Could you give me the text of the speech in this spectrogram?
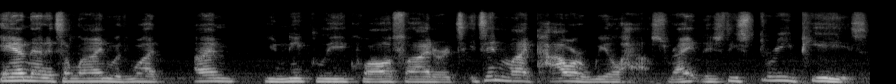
And that it's aligned with what I'm uniquely qualified or it's it's in my power wheelhouse, right? There's these three P's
